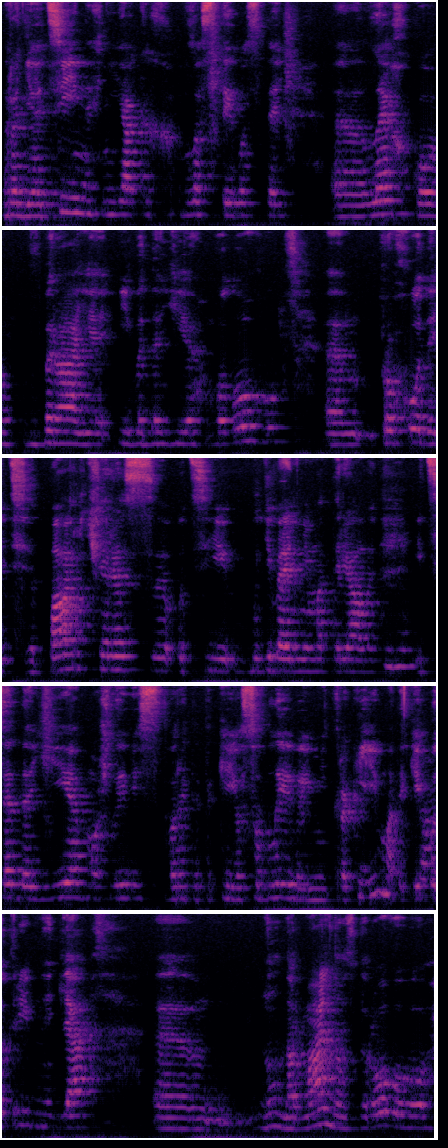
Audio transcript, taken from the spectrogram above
радіаційних ніяких властивостей, е, легко вбирає і видає вологу, ем, проходить пар через оці будівельні матеріали. І це дає можливість створити такий особливий мікроклімат, який потрібний для е, ну, нормального, здорового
